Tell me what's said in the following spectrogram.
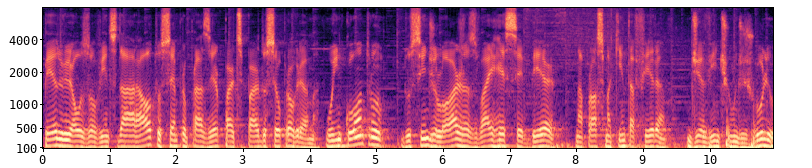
Pedro e aos ouvintes da Arauto, sempre um prazer participar do seu programa. O encontro do Cindy Lojas vai receber na próxima quinta-feira, dia 21 de julho,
